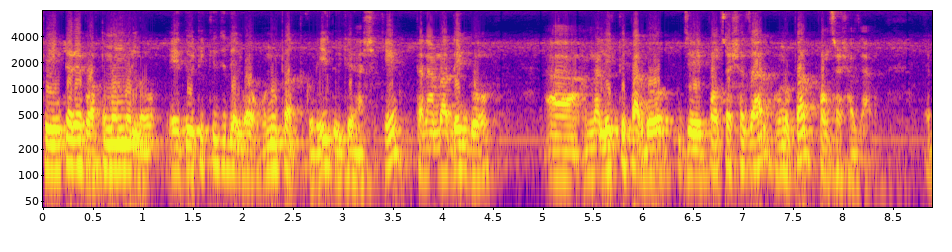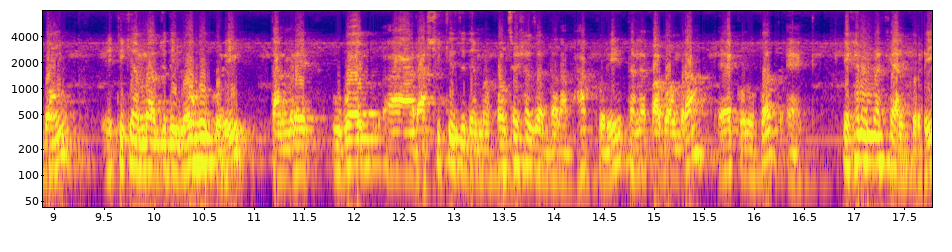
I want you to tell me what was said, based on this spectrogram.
প্রিন্টারের বর্তমান মূল্য, এই দুইটিকে যদি আমরা অনুপাত করি, দুইটি রাশিকে, তাহলে আমরা দেখব আমরা লিখতে পারব যে পঞ্চাশ হাজার অনুপাত পঞ্চাশ হাজার। এবং এটিকে আমরা যদি লঘু করি, তার মানে উভয় রাশিকে যদি আমরা পঞ্চাশ হাজার দ্বারা ভাগ করি, তাহলে পাবো আমরা এক অনুপাত এক। এখানে আমরা খেয়াল করি,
